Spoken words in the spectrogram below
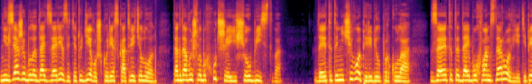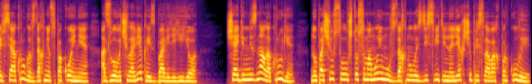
«Нельзя же было дать зарезать эту девушку», — резко ответил он. «Тогда вышло бы худшее еще убийство». «Да это-то ничего», — перебил Паркула. «За это-то дай бог вам здоровья. Теперь вся округа вздохнет спокойнее. От злого человека избавили ее». Чагин не знал округи, но почувствовал, что самому ему вздохнулось действительно легче при словах Паркулы.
